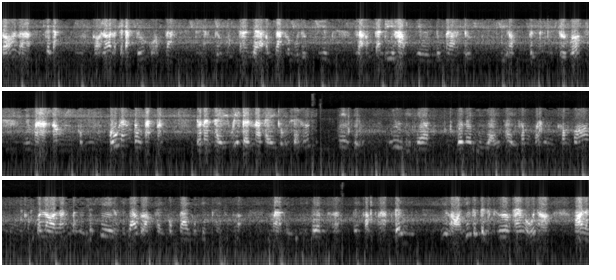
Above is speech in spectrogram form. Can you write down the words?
đó là cái đặc có đó là cái đặc tướng của ông ta. Cái đặc tướng của ông ta và ông ta không có được chuyên là ông ta đi học như chúng ta được đi học từng trường đó nhưng mà ông cũng cố gắng tu tập mà cho nên thầy quyết định là thầy cũng sẽ hướng nghiêm chỉnh như thì theo. Cho nên vì vậy thầy không có không có không có lo lắng mà người ta chê rồi cái giáo đoàn thầy cũng tay cũng chân thầy không có. Mà thầy đem cái Phật pháp đến với họ với cái tình thương an ủi họ. Họ là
